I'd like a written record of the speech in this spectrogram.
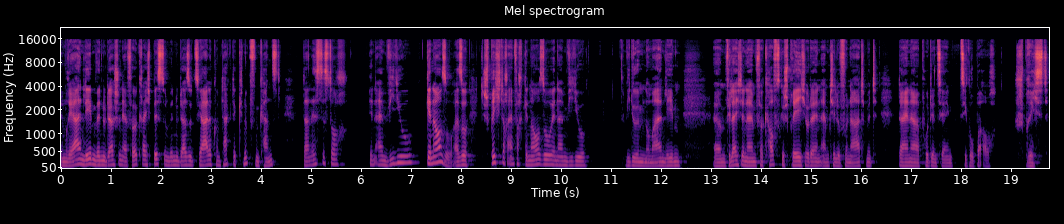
im realen Leben, wenn du da schon erfolgreich bist und wenn du da soziale Kontakte knüpfen kannst, dann ist es doch in einem Video genauso. Also sprich doch einfach genauso in einem Video, wie du im normalen Leben, ähm, vielleicht in einem Verkaufsgespräch oder in einem Telefonat mit deiner potenziellen Zielgruppe auch sprichst.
